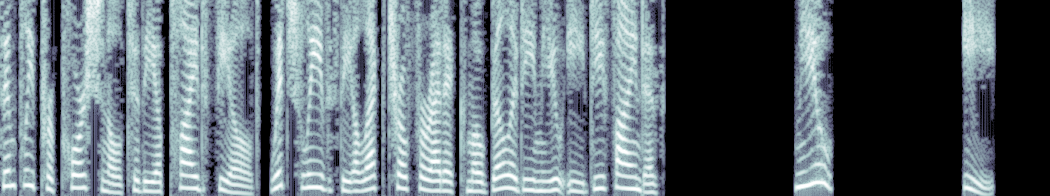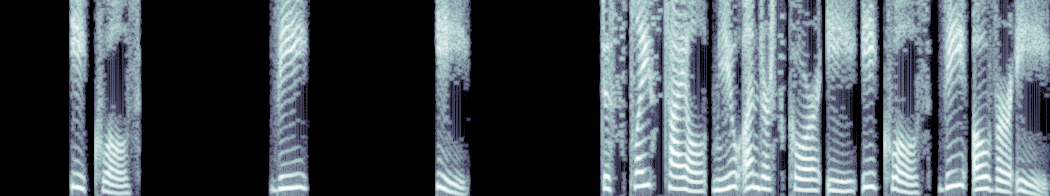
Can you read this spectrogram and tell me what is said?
simply proportional to the applied field, which leaves the electrophoretic mobility mu E defined as mu E equals v E display style mu underscore e equals v over e.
